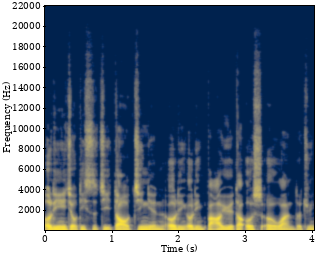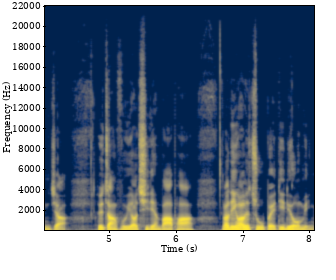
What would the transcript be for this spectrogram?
二零一九第四季到今年二零二零八月到二十二万的均价，所以涨幅也要七点八趴。那另外是竹北第六名，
